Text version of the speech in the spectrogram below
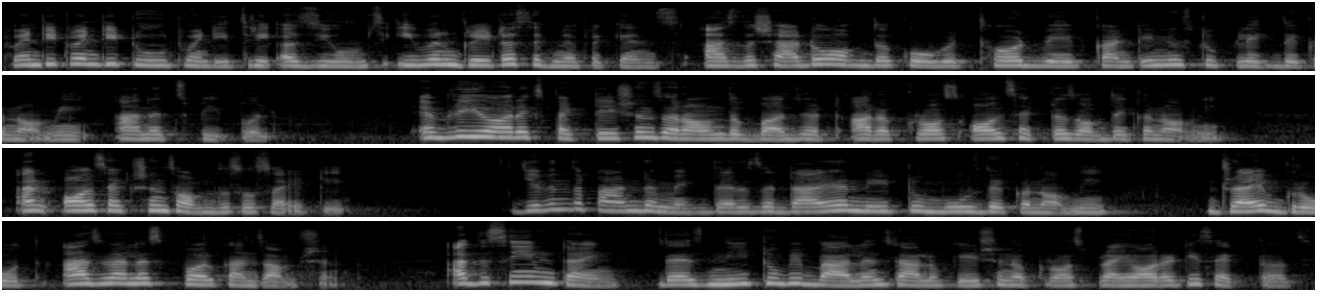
2022 23 assumes even greater significance as the shadow of the COVID third wave continues to plague the economy and its people. Every year, expectations around the budget are across all sectors of the economy and all sections of the society. Given the pandemic, there is a dire need to boost the economy, drive growth, as well as per consumption. At the same time, there is need to be balanced allocation across priority sectors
